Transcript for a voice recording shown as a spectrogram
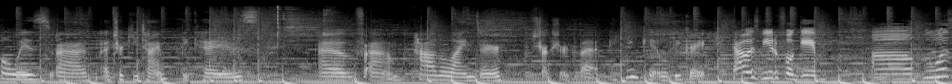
always uh, a tricky time because of um, how the lines are structured. But I think it will be great. That was beautiful, Gabe. Uh, who was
